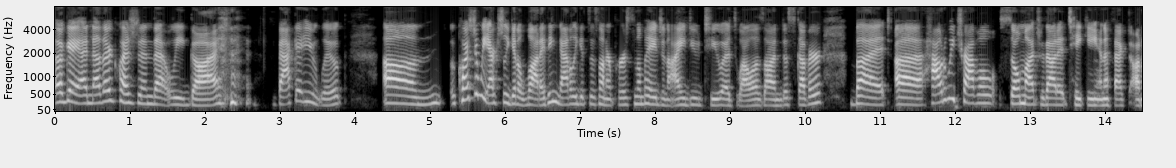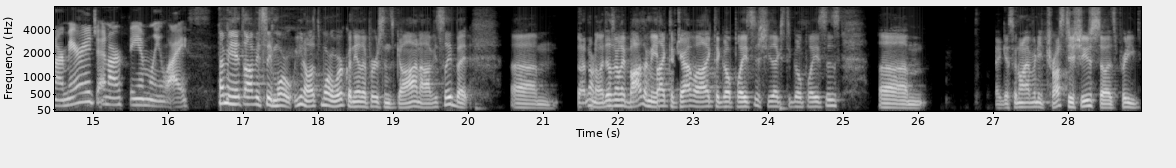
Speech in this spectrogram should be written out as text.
Okay, another question that we got back at you, Luke. Um, a question we actually get a lot. I think Natalie gets this on her personal page, and I do too, as well as on Discover. But uh, how do we travel so much without it taking an effect on our marriage and our family life? I mean, it's obviously more, you know, it's more work when the other person's gone, obviously, but um, I don't know. It doesn't really bother me. I like to travel. I like to go places. She likes to go places. Um, I guess we don't have any trust issues, so it's pretty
